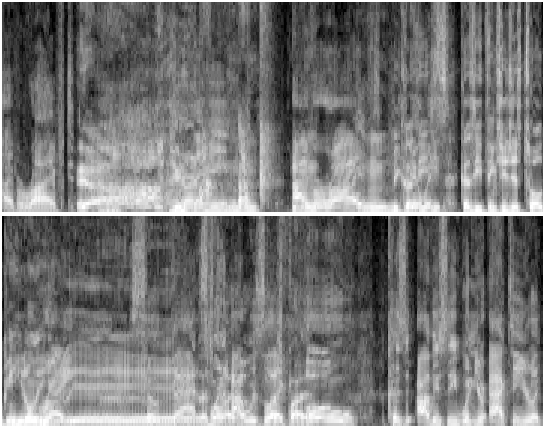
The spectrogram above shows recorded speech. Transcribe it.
"I've arrived." Yeah. You know what I mean? I've arrived Mhm, because It he because he thinks you're just talking. He don't. he- Right. yeah, so that's, when fire. I was like, oh, because obviously when you're acting, you're like,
